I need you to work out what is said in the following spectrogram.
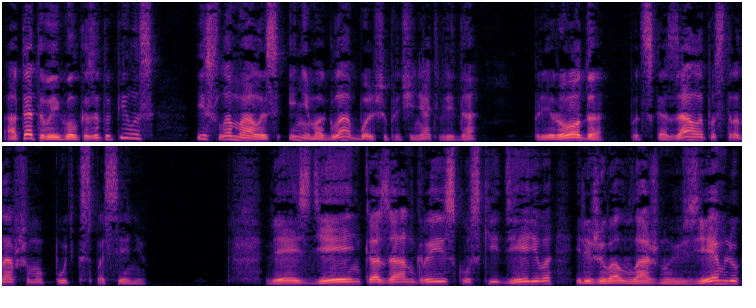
От этого иголка затупилась и сломалась, и не могла больше причинять вреда. Природа подсказала пострадавшему путь к спасению. Весь день казан грыз куски дерева или жевал влажную землю,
